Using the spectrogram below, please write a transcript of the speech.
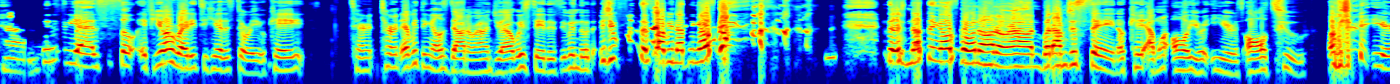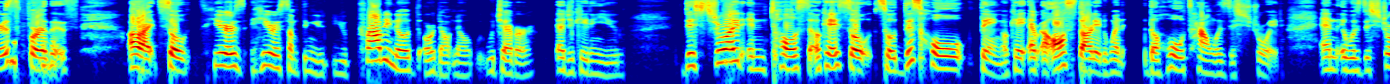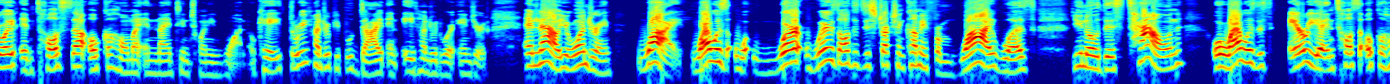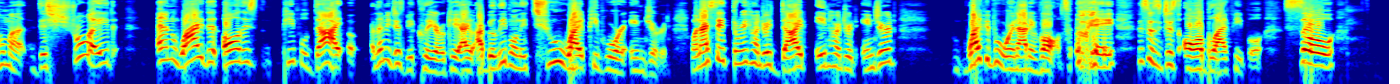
yes. So if you're ready to hear the story, okay, turn turn everything else down around you. I always say this, even though there's probably nothing else. there's nothing else going on around, but I'm just saying, okay, I want all your ears, all two of your ears for this. All right. So here's here's something you you probably know or don't know, whichever educating you destroyed in Tulsa. Okay, so so this whole thing, okay, it all started when the whole town was destroyed, and it was destroyed in Tulsa, Oklahoma, in 1921. Okay, 300 people died and 800 were injured. And now you're wondering why? Why was where? Where's all the destruction coming from? Why was you know this town or why was this area in Tulsa, Oklahoma destroyed and why did all these people die? Uh, let me just be clear, okay? I, I believe only two white people were injured. When I say 300 died, 800 injured, white people were not involved, okay? This was just all black people. So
